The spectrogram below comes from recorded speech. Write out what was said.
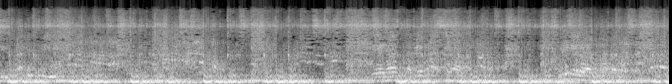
¿Qué pasa? ¿Qué pasa? ¿Qué pasa?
